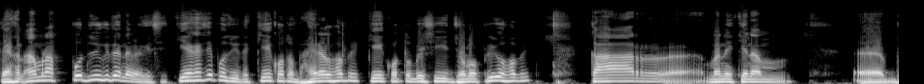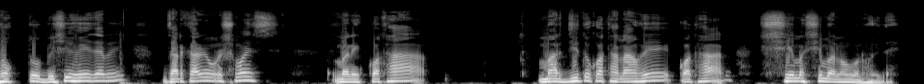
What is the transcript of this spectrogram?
তো এখন আমরা প্রতিযোগিতায় নেমে গেছি। কে গেছে প্রতিযোগিতা কে কত ভাইরাল হবে? কে কত বেশি জনপ্রিয় হবে? কার মানে কে নাম ভক্ত বেশি হয়ে যাবে? যার কারণে অনেক সময় মানে কথা মার্জিত কথা না হয়ে কথার সীমা সীমা লঙ্ঘন হয়ে যায়।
